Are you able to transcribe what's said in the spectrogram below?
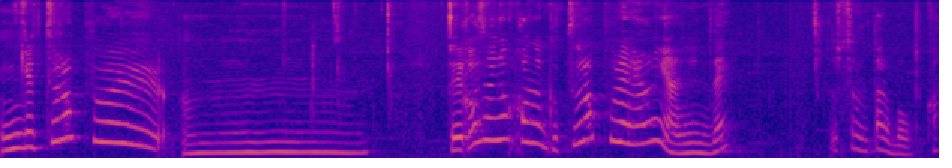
이게 트러플 음... 제가 생각하는 그 트러플의 향이 아닌데? 소스만 따로 먹을까?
